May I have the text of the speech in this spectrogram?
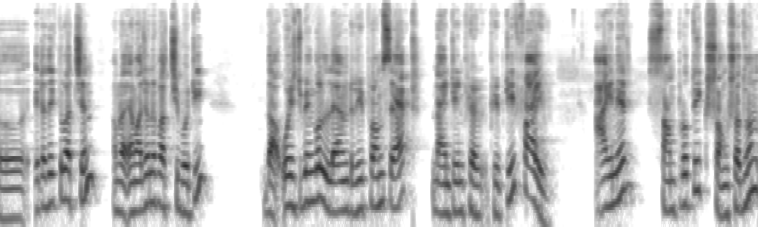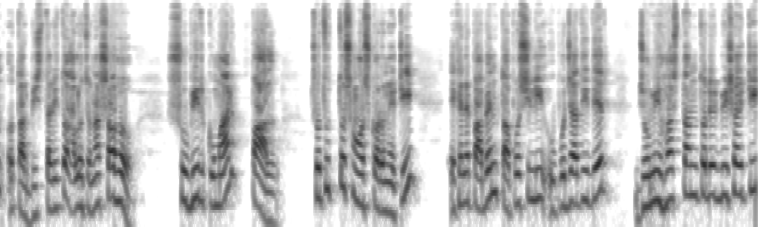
তো এটা দেখতে পাচ্ছেন, আমরা অ্যামাজনে পাচ্ছি বইটি। The West Bengal land reforms act nineteen fifty five. আইনের সাম্প্রতিক সংশোধন ও তার বিস্তারিত আলোচনা সহ সুবীর কুমার পাল। চতুর্থ সংস্করণ এটি। এখানে পাবেন তপশিলি উপজাতিদের জমি হস্তান্তরের বিষয়টি,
